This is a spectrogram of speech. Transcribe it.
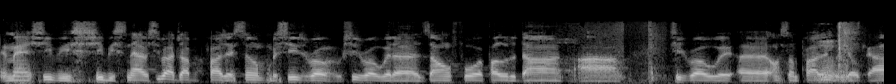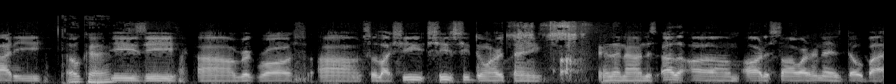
and man, she be she be snapping. She about to drop a project soon, but she's wrote she's wrote with uh Zone Four, Polo the Don. Um, she's wrote with uh on some project with Yo Gotti. okay. Easy, um, Rick Ross. Um, so like she she she doing her thing, and then um, this other um artist songwriter, her name is Dope by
